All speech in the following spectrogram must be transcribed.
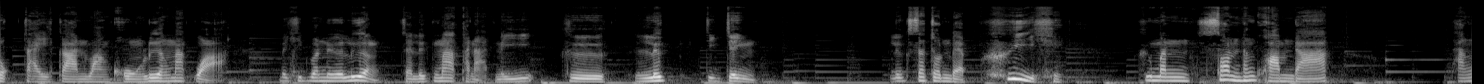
ตกใจการวางโครงเรื่องมากกว่า ไม่คิดว่าเนื้อเรื่องจะลึกมากขนาดนี้ คือลึกจริงๆ ลึกซะจนแบบเฮ้ยคือมันซ่อนทั้งความดาร์กทั้ง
